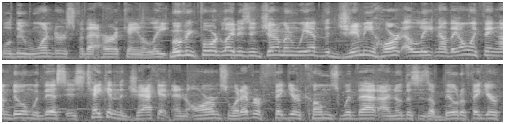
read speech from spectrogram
will do wonders for that Hurricane Elite. Moving forward, ladies and gentlemen, we have the Jimmy Hart Elite. Now, the only thing I'm doing with this is taking the jacket and arms, whatever figure comes with that. I know this is a Build-A-Figure.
